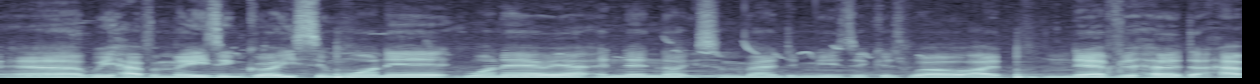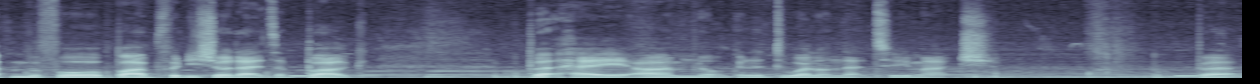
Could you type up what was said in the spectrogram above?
Uh, we have Amazing Grace in one, ear, one area, and then like some random music as well. I've never heard that happen before, but I'm pretty sure that's a bug. But hey, I'm not going to dwell on that too much. But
